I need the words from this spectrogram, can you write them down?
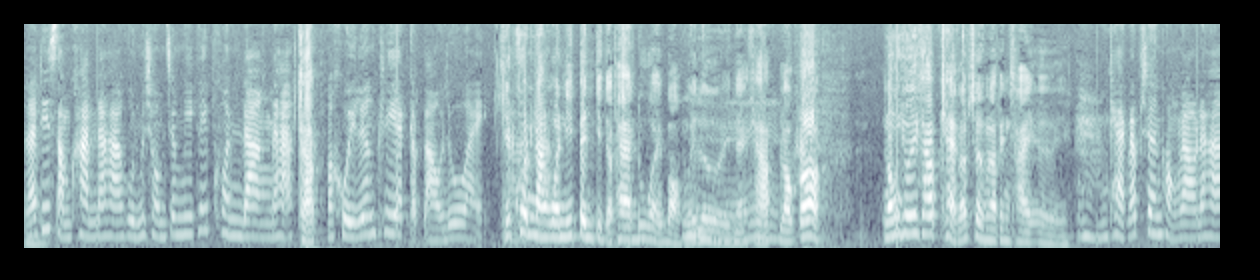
และที่สำคัญนะคะ คุณผู้ชมจะมีคลิปคนดังนะคะ ครับ มาคุยเรื่องเครียดกับเราด้วยคลิปคนดังวันนี้เป็นจิตแพทย์ด้วยบอกไว้เลยนะครับอืมแล้วก็น้องยุ้ยครับแขกรับเชิญของเราเป็นใครเอ่ย อืมแขกรับเชิญของเรานะคะ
